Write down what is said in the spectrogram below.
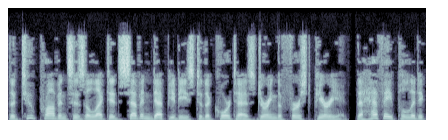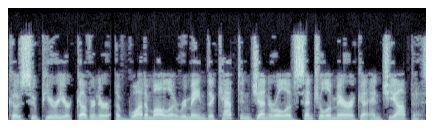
The two provinces elected seven deputies to the Cortes during the first period. The Jefe Politico Superior governor of Guatemala remained the Captain General of Central America and Chiapas.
